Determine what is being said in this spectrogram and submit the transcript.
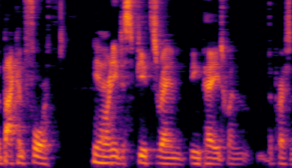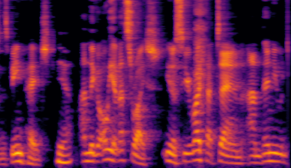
the back and forth Yeah. or any disputes around being paid when the person is being paid. Yeah. And they go, oh yeah, that's right. You know, so you write that down, and then you would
